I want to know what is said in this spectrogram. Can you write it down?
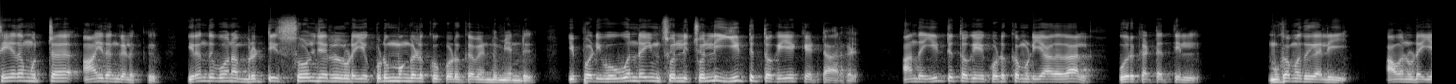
சேதமுற்ற ஆயுதங்களுக்கு இறந்து போன பிரிட்டிஷ் சோல்ஜர்களுடைய குடும்பங்களுக்கு கொடுக்க வேண்டும் என்று. இப்படி ஒவ்வொன்றையும் சொல்லி சொல்லி ஈட்டுத் தொகையை கேட்டார்கள். அந்த ஈட்டுத் தொகையை கொடுக்க முடியாததால் ஒரு கட்டத்தில் முகமது அலி அவனுடைய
